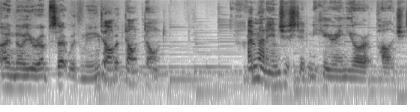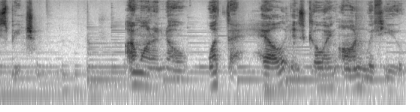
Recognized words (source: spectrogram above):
I know you're upset with me. Don't, but don't, don't. I'm not interested in hearing your apology speech. I want to know what the hell is going on with you.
